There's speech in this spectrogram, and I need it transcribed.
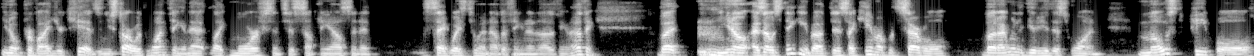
you know provide your kids and you start with one thing and that like morphs into something else and it segues to another thing and another thing, another thing. But you know, as I was thinking about this, I came up with several, but I'm going to give you this one. Most people,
